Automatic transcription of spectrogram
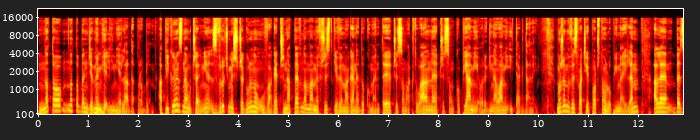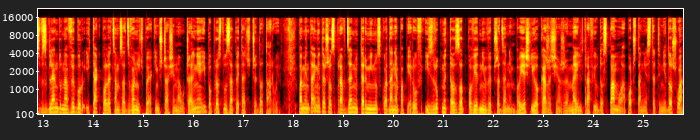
no to, no to będziemy mieli nie lada problem. Aplikując na uczelnię, zwróćmy szczególną uwagę, czy na pewno mamy wszystkie wymagane dokumenty, czy są aktualne, czy są kopiami, oryginałami i tak dalej. Możemy wysłać je pocztą lub e-mailem, ale bez względu na wybór i tak polecam zadzwonić po jakimś czasie na uczelnię i po prostu zapytać, czy dotarły. Pamiętajmy też o sprawdzeniu terminu składania papierów i zróbmy to z odpowiednim wyprzedzeniem, bo jeśli okaże się, że mail trafił do spamu, a poczta niestety nie doszła,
